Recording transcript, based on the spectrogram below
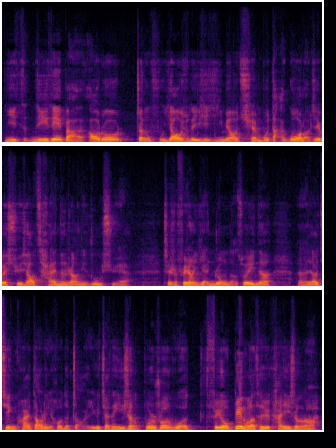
你你得把澳洲政府要求的一些疫苗全部打过了，这边学校才能让你入学，这是非常严重的，所以呢，呃，要尽快到了以后呢，找一个家庭医生，不是说我非有病了才去看医生啊，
